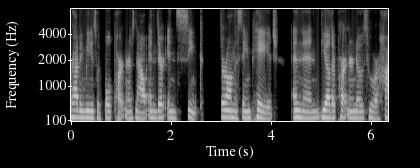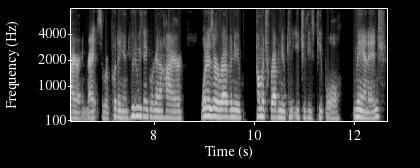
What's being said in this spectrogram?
we're having meetings with both partners now and they're in sync. They're on the same page. And then the other partner knows who we're hiring, right? So we're putting in who do we think we're going to hire? What is our revenue? How much revenue can each of these people manage.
